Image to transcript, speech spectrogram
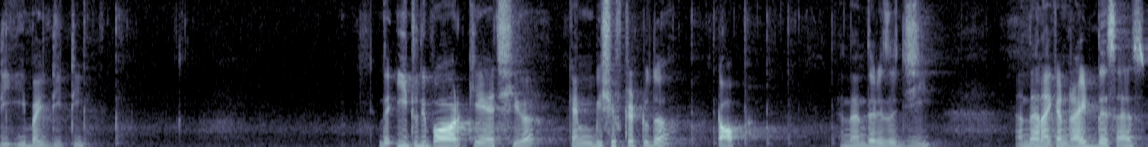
dE by dt. The e to the power kh here can be shifted to the top and then there is a g and then I can write this as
